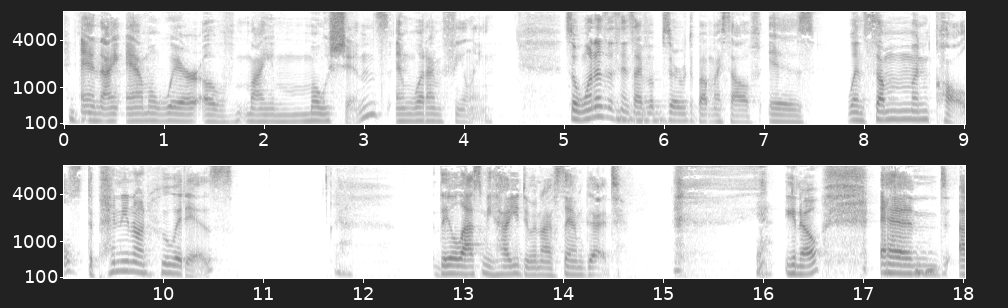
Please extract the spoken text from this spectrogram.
Mm-hmm. And I am aware of my emotions and what I'm feeling. So one of the things mm-hmm. I've observed about myself is when someone calls, depending on who it is, yeah. they will ask me how you doing. I'll say I'm good. yeah. you know, and mm-hmm.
